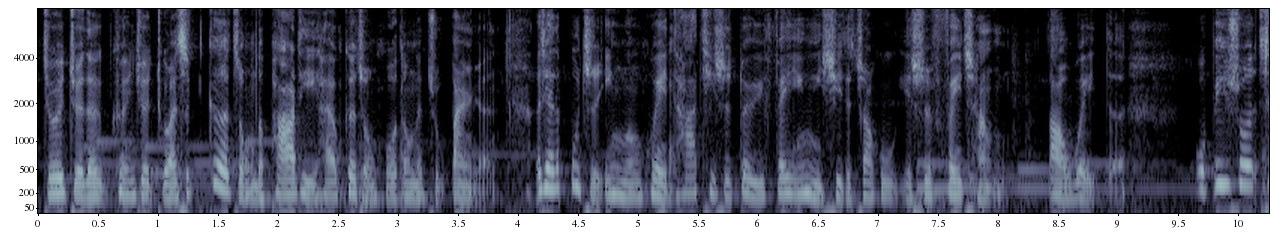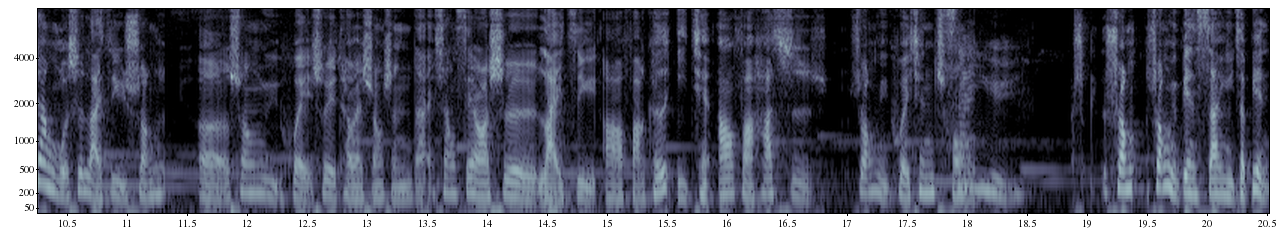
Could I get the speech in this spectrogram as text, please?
就会觉得，可能觉得主要是各种的 party，还有各种活动的主办人，而且它不止英文会，它其实对于非英语系的照顾也是非常到位的。我必须说，像我是来自于双呃双语会，所以台湾双声带，像 Sarah 是来自于 Alpha，可是以前 Alpha 它是双语会，先从三语。双双语变三语，再变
